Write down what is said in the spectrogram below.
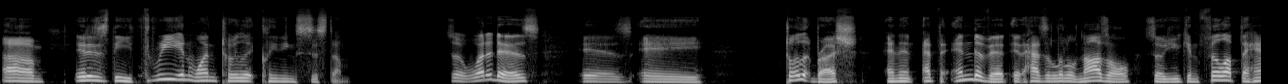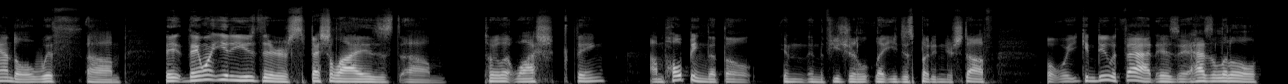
Um, it is the three-in-one toilet cleaning system. So what it is is a toilet brush, and then at the end of it, it has a little nozzle, so you can fill up the handle with. Um, they they want you to use their specialized um, toilet wash thing. I'm hoping that they'll in in the future let you just put in your stuff. But what you can do with that is it has a little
